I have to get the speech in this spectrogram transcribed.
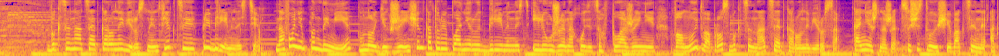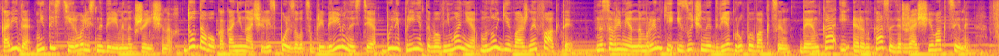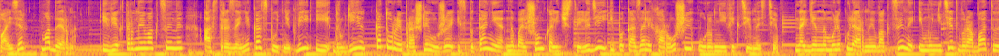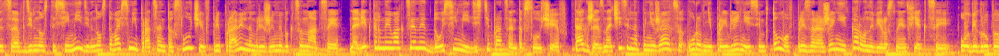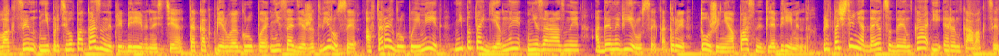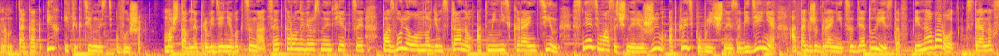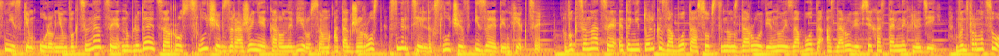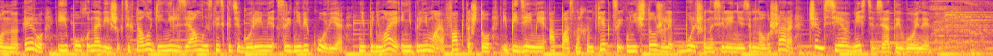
Вакцинация от коронавирусной инфекции при беременности. На фоне пандемии многих женщин, которые планируют беременность или уже находятся в положении, волнует вопрос вакцинации от коронавируса. Конечно же, существующие вакцины от ковида не тестировались на беременных женщинах. До того, как они начали использоваться при беременности, были приняты во внимание многие важные факты. На современном рынке изучены две группы вакцин – ДНК и РНК, содержащие вакцины – Pfizer, Moderna – и векторные вакцины AstraZeneca, Спутник V и другие, которые прошли уже испытания на большом количестве людей и показали хорошие уровни эффективности. На генно-молекулярные вакцины иммунитет вырабатывается в 97-98% случаев при правильном режиме вакцинации, на векторные вакцины до 70% случаев. Также значительно понижаются уровни проявления симптомов при заражении коронавирусной инфекцией. Обе группы вакцин не противопоказаны показаны при беременности, так как первая группа не содержит вирусы, а вторая группа имеет не патогенные, не заразные аденовирусы, которые тоже не опасны для беременных. Предпочтение отдается ДНК и РНК вакцинам, так как их эффективность выше. Масштабное проведение вакцинации от коронавирусной инфекции позволило многим странам отменить карантин, снять масочный режим, открыть публичные заведения, а также границы для туристов. И наоборот, в странах с низким уровнем вакцинации наблюдается рост случаев заражения коронавирусом, а также рост смертельных случаев из-за этой инфекции. Вакцинация – это не только забота о собственном здоровье, но и забота о здоровье всех остальных людей. В информационную эру и эпоху новейших технологий нельзя мыслить категориями средневековья, не понимая и не принимая факта, что эпидемии опасных инфекций уничтожили больше населения земного шара, чем все вместе взятые войны.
